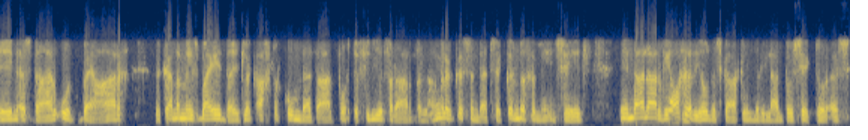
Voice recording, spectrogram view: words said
en is daar ook by haar Ek kan mens baie duidelik agterkom dat haar portefeulje vir haar belangrik is en dat sy kundige mense het en dan daar wel gereelde skakeling met die landbousektor is.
